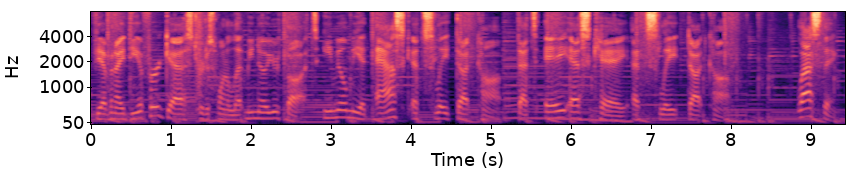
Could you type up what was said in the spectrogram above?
If you have an idea for a guest or just want to let me know your thoughts, email me at ask at slate.com. That's A S K at slate.com. Last thing.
